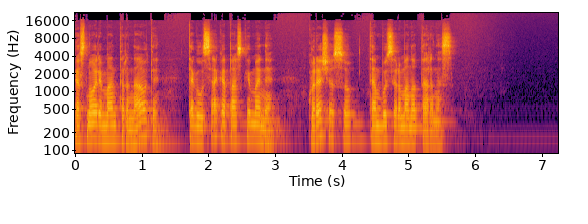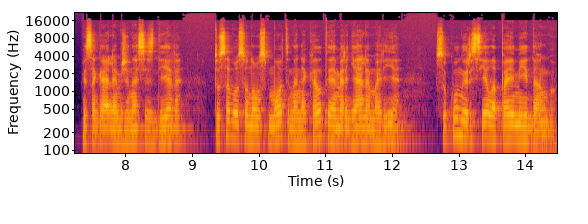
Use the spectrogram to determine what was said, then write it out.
Kas nori man tarnauti, tegul seka paskui mane, kur aš esu, ten bus ir mano tarnas. Visagaliam žinasis Dieve, tu savo sunaus motiną nekaltąją mergelę Mariją, su kūnu ir siela paėmė į dangų.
